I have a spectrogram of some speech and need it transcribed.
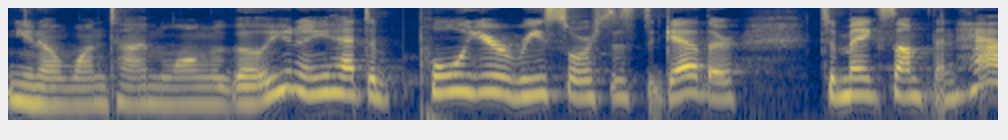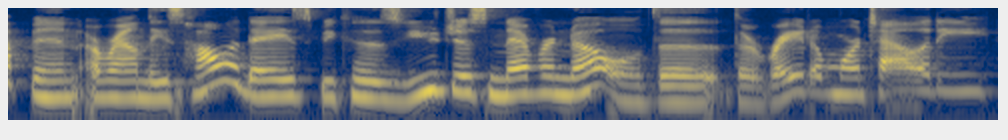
you know one time long ago. You know you had to pull your resources together to make something happen around these holidays because you just never know. The the rate of mortality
